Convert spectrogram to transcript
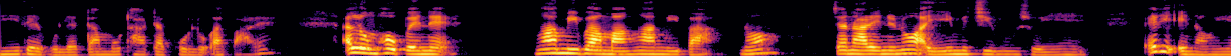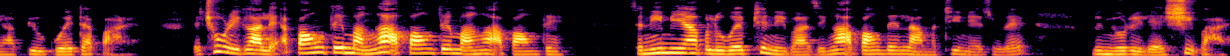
နီးတွေကိုလည်းတန်မိုးထားတတ်ဖို့လိုအပ်ပါတယ်။အဲ့လိုမဟုတ်ပဲနဲ့ငါမိဘမှာငါမိဘနော်ကျန်တာတွေနင်တို့ကအရေးမကြီးဘူးဆိုရင်အဲ့ဒီအိမ်တော်ကြီးကပြိုကွဲတတ်ပါတယ်။တချို့တွေကလည်းအပေါင်းအသင်းမှာငါအပေါင်းအသင်းမှာငါအပေါင်းအသင်းဇနီးမယားဘလို့ပဲဖြစ်နေပါစေငါအပေါင်းအသင်းလာမထိနဲ့ဆိုတော့လူမျိုးတွေလည်းရှိပါတယ်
